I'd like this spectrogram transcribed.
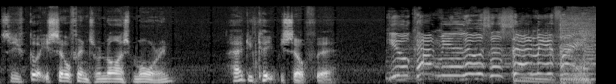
So you've got yourself into a nice mooring. How do you keep yourself there? You cut me loose and set me free.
